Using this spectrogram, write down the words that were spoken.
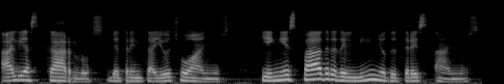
alias Carlos, de 38 años, quien es padre del niño de 3 años.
